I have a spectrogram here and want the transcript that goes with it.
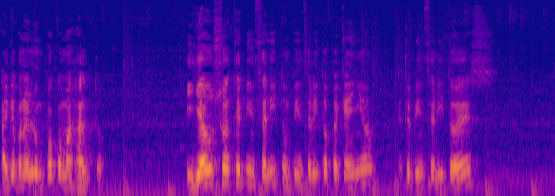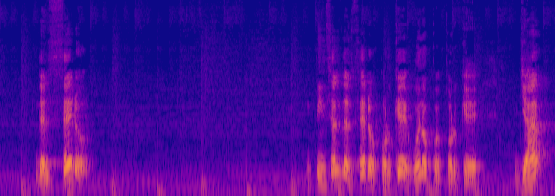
hay que ponerlo un poco más alto. Y ya uso este pincelito, un pincelito pequeño. Este pincelito es del cero. Un pincel del cero. ¿Por qué? Bueno, pues porque ya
